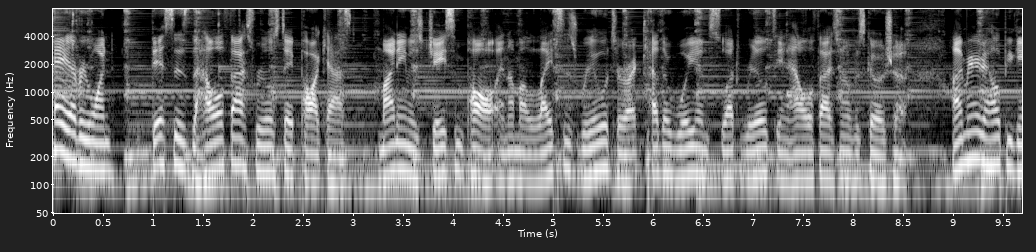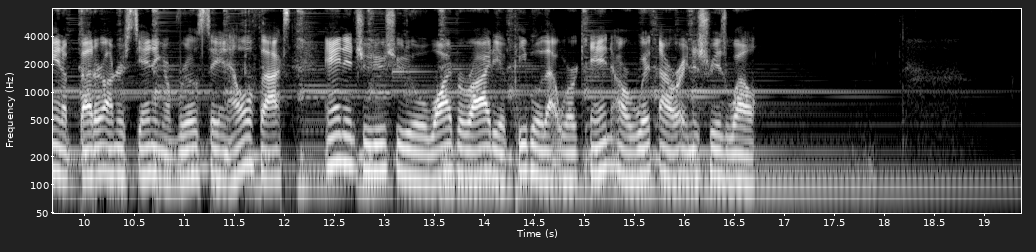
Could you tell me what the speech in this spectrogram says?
Hey everyone, this is the Halifax Real Estate Podcast. My name is Jason Paul, and I'm a licensed realtor at Keller Williams Select Realty in Halifax, Nova Scotia. I'm here to help you gain a better understanding of real estate in Halifax and introduce you to a wide variety of people that work in or with our industry as well.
